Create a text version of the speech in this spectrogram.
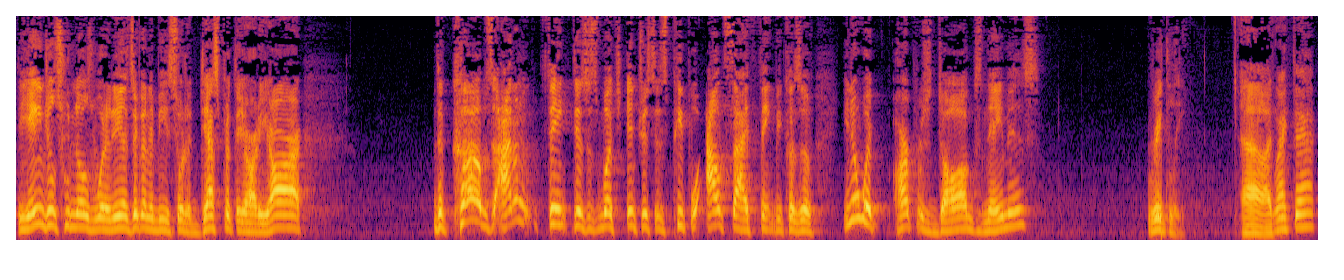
The Angels, who knows what it is, they're going to be sort of desperate. They already are. The Cubs, I don't think there's as much interest as people outside think because of, you know what Harper's dog's name is? Wrigley. Oh, I, Like that?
